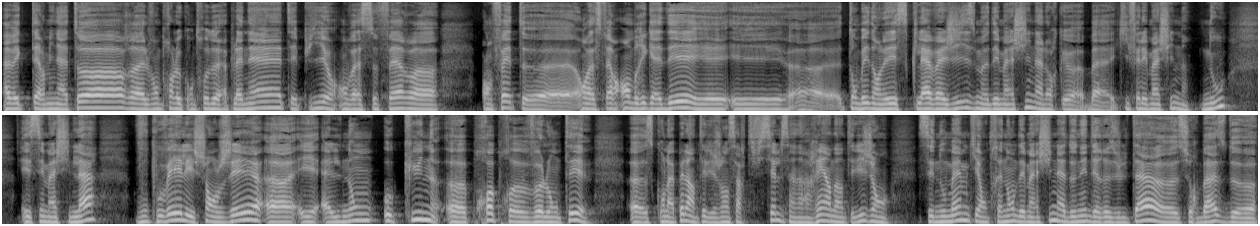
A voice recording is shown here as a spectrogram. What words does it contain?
avec Terminator elles vont prendre le contrôle de la planète et puis on va se faire en fait, euh, on va se faire embrigader et, et euh, tomber dans l'esclavagisme des machines, alors que bah, qui fait les machines? Nous. Et ces machines-là, vous pouvez les changer euh, et elles n'ont aucune propre volonté. ce qu'on appelle intelligence artificielle, ça n'a rien d'intelligent. C'est nous-mêmes qui entraînons des machines à donner des résultats sur base de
